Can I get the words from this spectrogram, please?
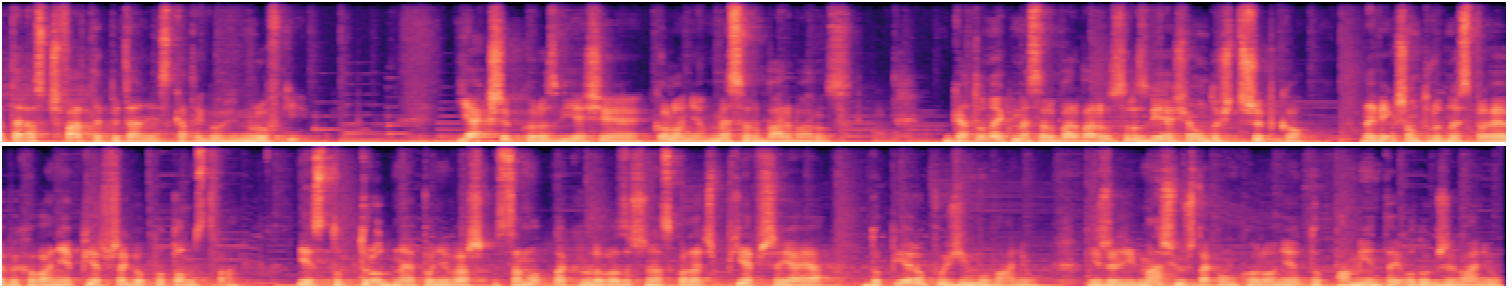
A teraz czwarte pytanie z kategorii mrówki. Jak szybko rozwija się kolonia Mesor barbarus? Gatunek Mesor barbarus rozwija się dość szybko. Największą trudność sprawia wychowanie pierwszego potomstwa. Jest to trudne, ponieważ samotna królowa zaczyna składać pierwsze jaja dopiero po zimowaniu. Jeżeli masz już taką kolonię, to pamiętaj o dogrzewaniu.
